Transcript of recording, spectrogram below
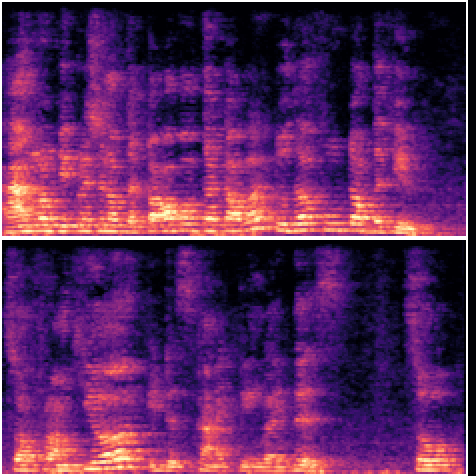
Angle of depression of the top of the tower to the foot of the hill. So from here it is connecting like this. So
